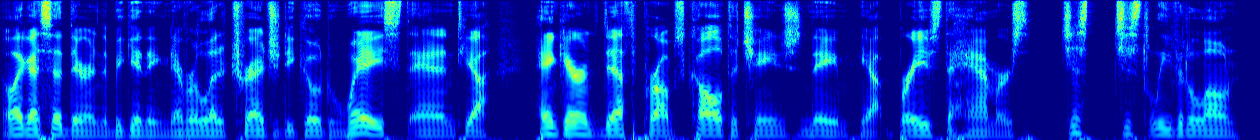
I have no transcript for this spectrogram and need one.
like I said there in the beginning, never let a tragedy go to waste. And yeah, Hank Aaron's death prompts call to change name. Yeah, Braves to Hammers. Just just leave it alone.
